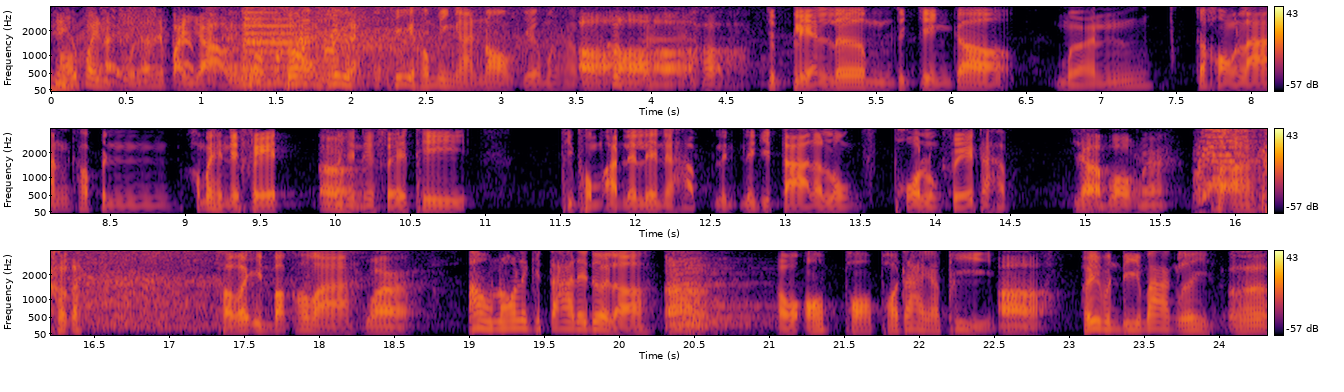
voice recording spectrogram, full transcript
พี่เขาไปไหนวันนั้นไปยาวแล้วเหรอช่วงนั้นที่ที่เขามีงานนอกเยอะมั้งครับ อ๋ออ๋ออ๋ออ๋อจุดเปลี่ยนเริ่มจริง ๆ ก็เหมือนเจ้าของร้านเขาเป็นเขาไม่เห็นในเฟซไม่เห็นในเฟซที่ที่ผมอัดเล่นๆนะครับเล่นเล่นกีตาร์แล้วลงโพสต์ลงเฟซนะครับอย่าบอกนะ อ่าเขาก็ เขาก็อินบ็อกเข้ามา ว่าอ้าวน้องเล่นกีตาร์ได้ด้วยเหรอ อ่าเอาอ๋อพอพอได้ครับพี่ อ่าเฮ้ยมันดีมากเลย เออ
